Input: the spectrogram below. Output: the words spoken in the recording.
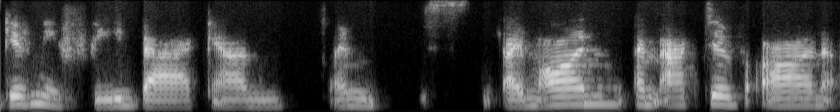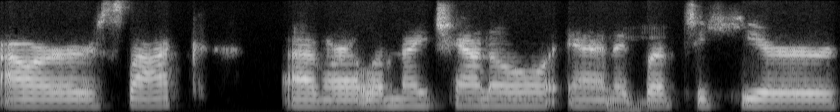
give me feedback um, i'm i'm on i'm active on our slack um, our alumni channel and i'd mm-hmm. love to hear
